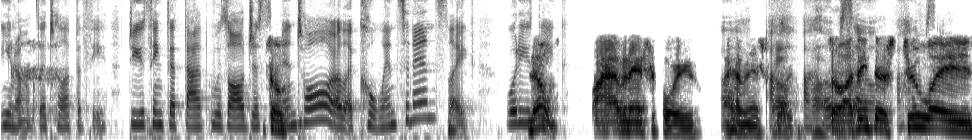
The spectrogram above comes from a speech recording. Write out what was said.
you know the telepathy do you think that that was all just So- mental or like coincidence like what do you No, think I have an answer for you. I have an answer for you. I, I hope So I think there's I two hope so. ways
